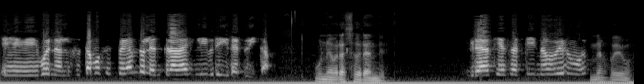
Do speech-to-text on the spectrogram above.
Eh, bueno, los estamos esperando, la entrada es libre y gratuita. Un abrazo grande. Gracias a ti, nos vemos. Nos vemos.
